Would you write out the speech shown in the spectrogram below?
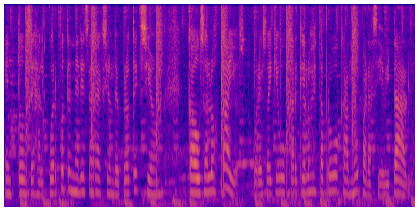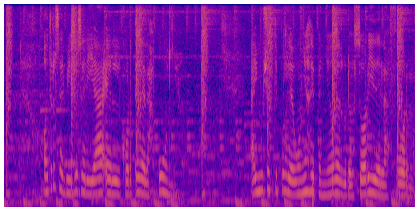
Entonces, al cuerpo tener esa reacción de protección, causa los callos. Por eso hay que buscar qué los está provocando para así evitarlo. Otro servicio sería el corte de las uñas. Hay muchos tipos de uñas dependiendo del grosor y de la forma.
